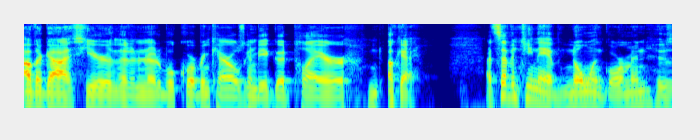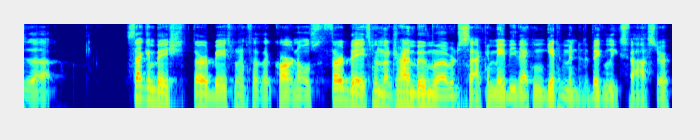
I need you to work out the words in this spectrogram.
other guys here that are notable. Corbin Carroll is going to be a good player. Okay. At 17, they have Nolan Gorman, who's a second base, third baseman for the Cardinals. Third baseman, they're trying to move him over to second. Maybe that can get him into the big leagues faster.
